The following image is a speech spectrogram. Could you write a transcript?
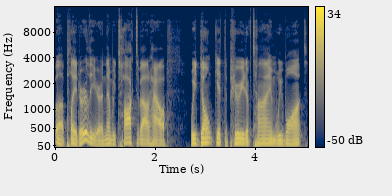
uh, played earlier. And then we talked about how we don't get the period of time we want.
